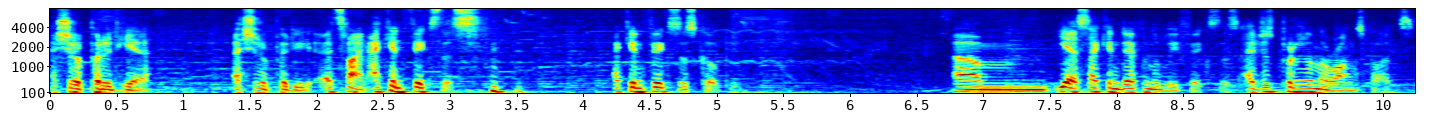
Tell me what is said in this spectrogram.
I should have put it here. I should have put it. here. It's fine. I can fix this. I can fix this, Koki. Um, yes, I can definitely fix this. I just put it in the wrong spots.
